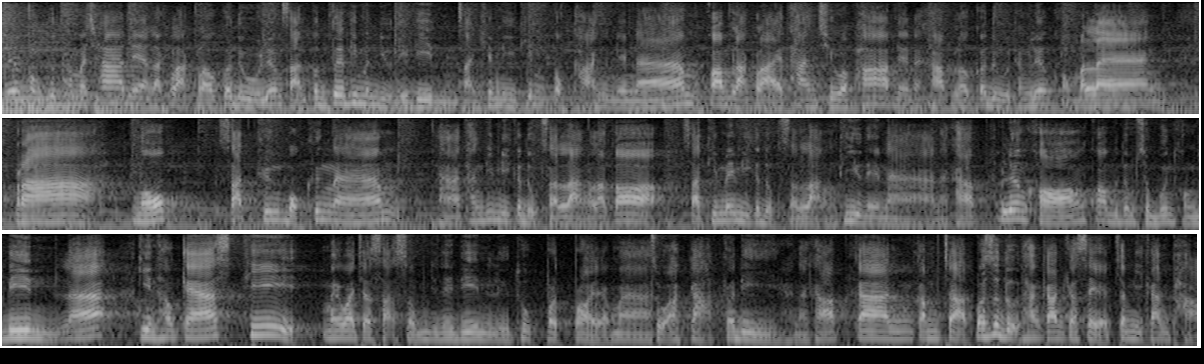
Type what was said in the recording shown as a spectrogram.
เรื่องของทุนธรรมชาติเนี่ยหลักๆ เราก็ดูเรื่องสารปนเปื้อนที่มันอยู่ในดิน สารเคมีที่มันตกค้างอยู่ในน้ำความหลากหลายทางชีวภาพเนี่ยนะครับเราก็ดูทั้งเรื่องของแมลง ปลา นก สัตว์ครึ่งบกครึ่งน้ำอ่า ทั้งที่มีกระดูกสันหลัง แล้วก็สัตว์ที่ไม่มีกระดูกสันหลังที่อยู่ในนานะครับเรื่องของความอุดมสมบูรณ์ของดิน และกินเฮาแก๊สที่ไม่ว่าจะสะสมอยู่ในดิน หรือถูกปลดปล่อยออกมาสู่อากาศก็ดีนะครับการกำจัดวัสดุทางการเกษตรจะมีการเผา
